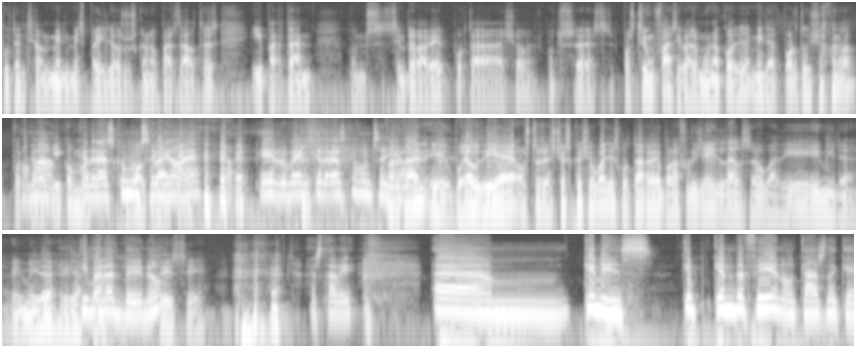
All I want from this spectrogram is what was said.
potencialment més perillosos que no pas d'altres i per tant, doncs sempre va bé portar això, pots, eh, pots triomfar si vas amb una colla, mira, porto això, no? Pots Home, quedar aquí com, quedaràs com, com un crac, senyor, eh? Eh, Rubén, quedaràs com un senyor. per tant, i ho podeu dir, eh? Ostres, això és que això ho vaig escoltar a Ràdio Palafrugell, l'Elsa ho va dir i mira, i mira, i ja I està. m'ha anat bé, no? Sí, sí. Està bé. Um, què més? Què, què hem de fer en el cas de que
